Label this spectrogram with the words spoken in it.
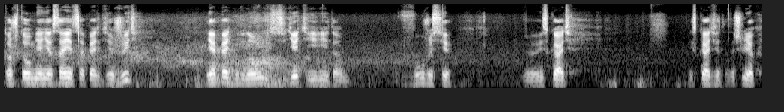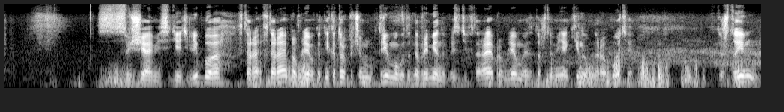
то, что у меня не останется опять где жить. Я опять буду на улице сидеть и, и там в ужасе э, искать искать этот ночлег с вещами сидеть. Либо вторая, вторая проблема, и которая причем три могут одновременно произойти. Вторая проблема это то, что меня кинут на работе, то что им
